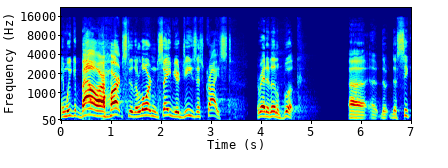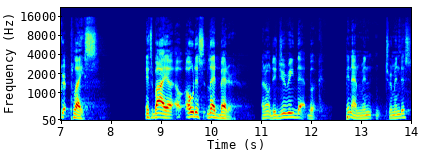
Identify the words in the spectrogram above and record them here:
and we bow our hearts to the Lord and Savior Jesus Christ. I read a little book, uh, uh, the, the Secret Place. It's by uh, Otis Ledbetter. I don't. Did you read that book? Isn't that min- tremendous?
